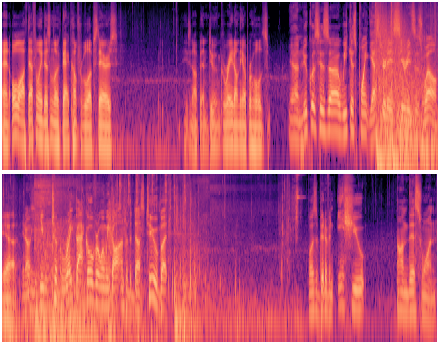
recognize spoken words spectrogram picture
and Olof definitely doesn't look that comfortable upstairs. He's not been doing great on the upper holds. Yeah, Nuke was his uh, weakest point yesterday's series as well. Yeah. You know, he, he took right back over when we got onto the dust too, but was a bit of an issue on this one.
